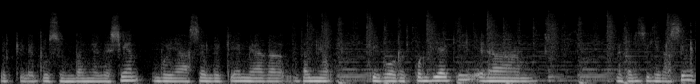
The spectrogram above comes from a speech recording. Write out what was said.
El que le puse un daño de 100 voy a hacerle que me haga el daño que correspondía aquí. Era me parece que era 5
